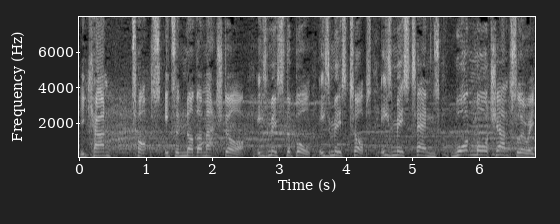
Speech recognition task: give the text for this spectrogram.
He can. Tops. It's another match door. He's missed the ball. He's missed tops. He's missed tens. One more chance, Lewy.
